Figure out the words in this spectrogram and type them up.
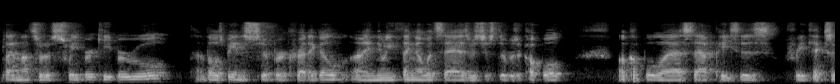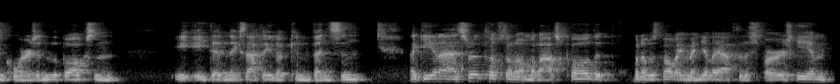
playing that sort of sweeper keeper role. I was being super critical. I mean, the only thing I would say is was just there was a couple a couple uh, set pieces, free kicks and corners into the box, and he, he didn't exactly look convincing. Again, I sort of touched on it on my last pod that when I was talking about Mignolet after the Spurs game,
